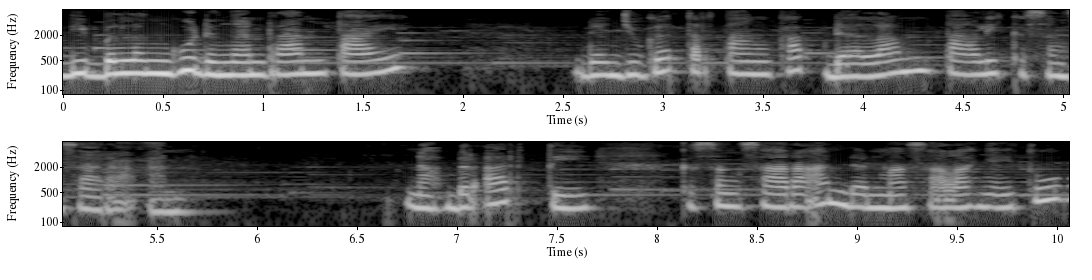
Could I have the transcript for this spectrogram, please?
dibelenggu dengan rantai dan juga tertangkap dalam tali kesengsaraan. Nah, berarti kesengsaraan dan masalahnya itu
